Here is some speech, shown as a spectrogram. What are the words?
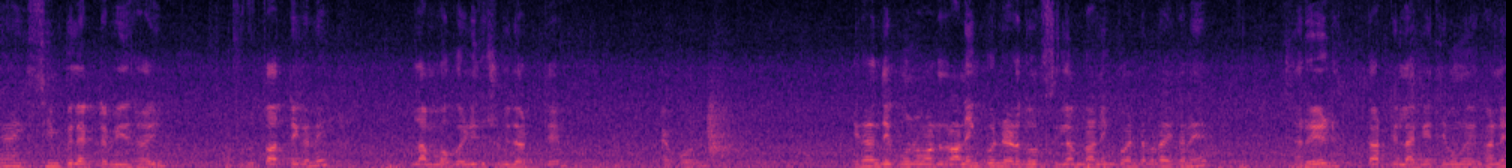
এখানে সিম্পল একটা বিষয় শুধু তারটা এখানে লম্বা করে নিতে সুবিধার্থে। এখন, এখানে দেখুন আমরা রানিং পয়েন্ট এটা ধরছিলাম। রানিং পয়েন্ট আমরা এখানে রেড তারটি লাগিয়েছি এবং এখানে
